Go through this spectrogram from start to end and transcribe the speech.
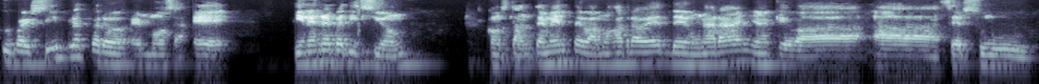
súper simple, pero hermosa. Eh, tiene repetición. Constantemente vamos a través de una araña que va a hacer su,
